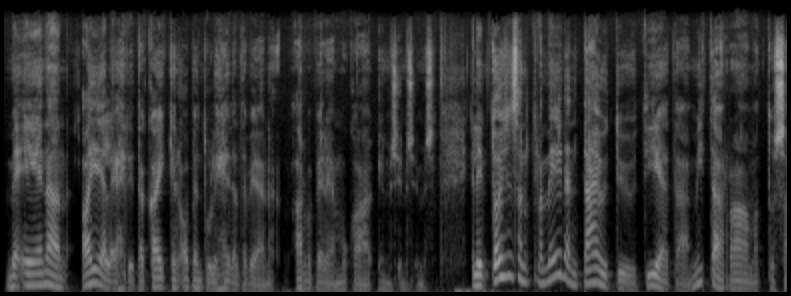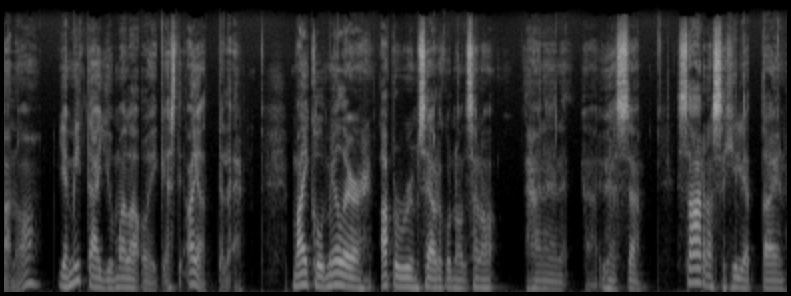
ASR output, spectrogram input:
me ei enää ajelehditä kaikkien opentuli heiteltävien arvopelien mukaan yms, yms, yms. Eli toisin sanottuna meidän täytyy tietää, mitä Raamattu sanoo ja mitä Jumala oikeasti ajattelee. Michael Miller Upper Room-seurakunnalta sanoi hänen äh, yhdessä saarnassa hiljattain,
